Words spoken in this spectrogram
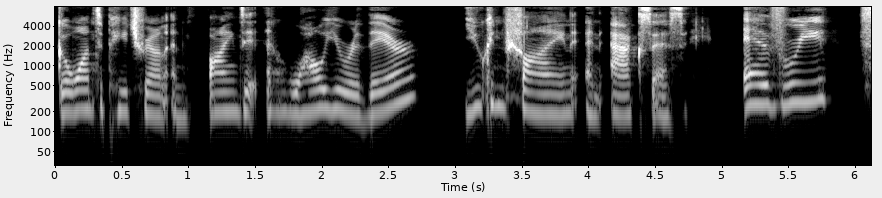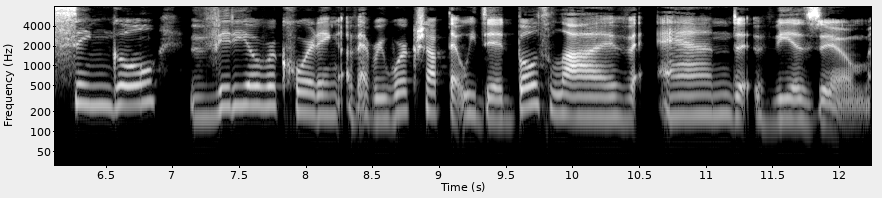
go on to Patreon and find it. And while you are there, you can find and access every single video recording of every workshop that we did, both live and via Zoom.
